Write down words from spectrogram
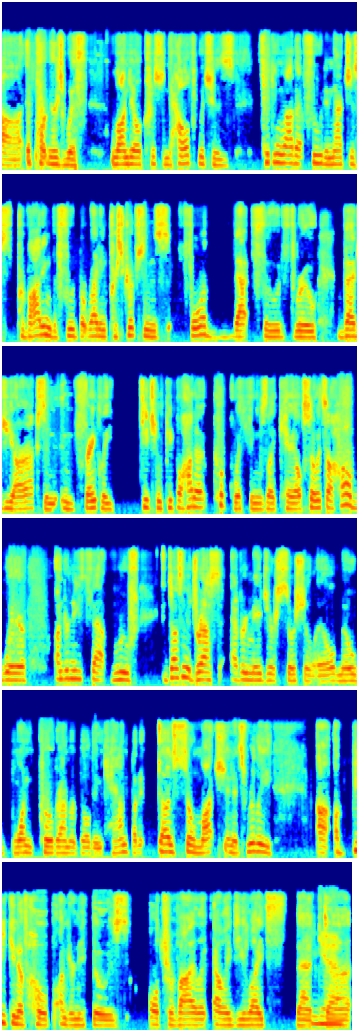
Uh, it partners with Lawndale Christian Health, which is taking a lot of that food and not just providing the food, but writing prescriptions for that food through Veggie RX and, and frankly, teaching people how to cook with things like kale. So it's a hub where underneath that roof, it doesn't address every major social ill. No one program or building can, but it does so much. And it's really uh, a beacon of hope underneath those ultraviolet LED lights that yeah. uh,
